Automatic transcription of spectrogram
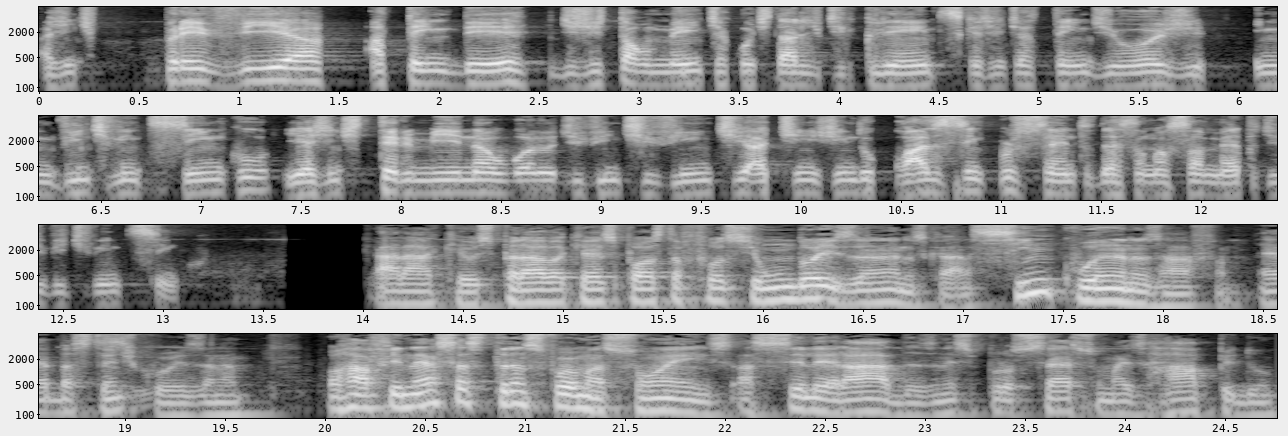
A gente previa atender digitalmente a quantidade de clientes que a gente atende hoje em 2025 e a gente termina o ano de 2020 atingindo quase 100% dessa nossa meta de 2025. Caraca, eu esperava que a resposta fosse um, dois anos, cara. Cinco anos, Rafa. É bastante Sim. coisa, né? Rafa, nessas transformações aceleradas, nesse processo mais rápido,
